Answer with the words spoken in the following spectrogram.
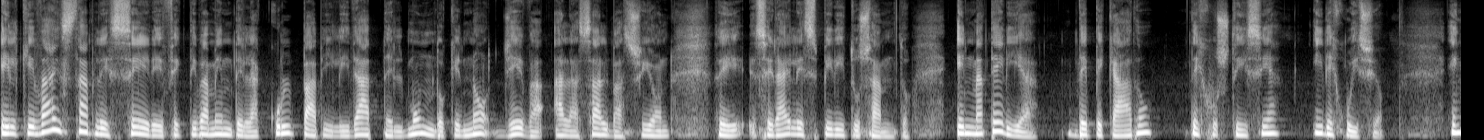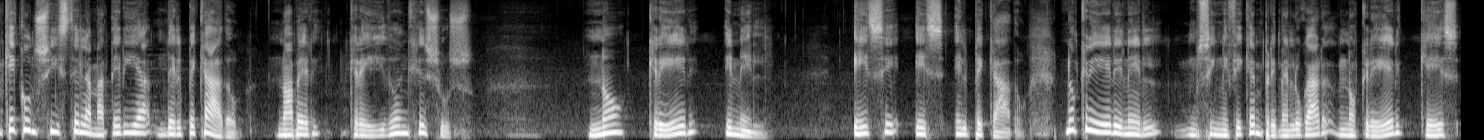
el que va a establecer efectivamente la culpabilidad del mundo que no lleva a la salvación eh, será el Espíritu Santo en materia de pecado, de justicia y de juicio. ¿En qué consiste la materia del pecado? No haber creído en Jesús, no creer en Él. Ese es el pecado. No creer en Él significa, en primer lugar, no creer que es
